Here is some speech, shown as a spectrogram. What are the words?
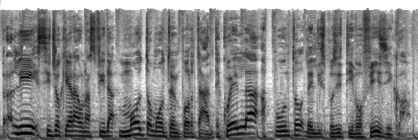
però lì si giocherà una sfida molto molto importante, quella appunto del dispositivo fisico.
